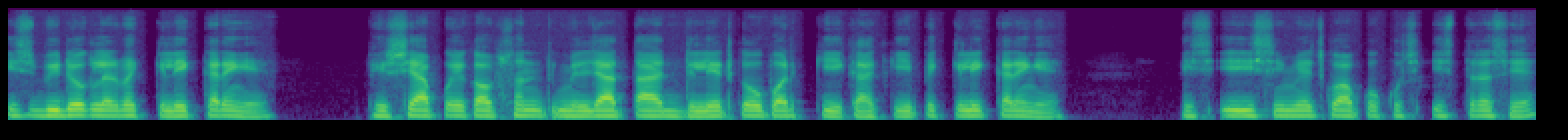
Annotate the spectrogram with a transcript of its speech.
इस वीडियो कलर पे क्लिक करेंगे। फिर से आपको एक ऑप्शन मिल जाता है डिलीट के ऊपर की का की पे क्लिक करेंगे। इस इस इमेज को आपको कुछ इस तरह से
